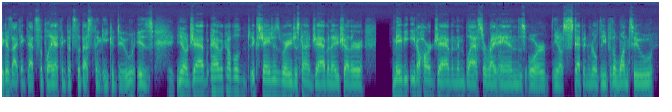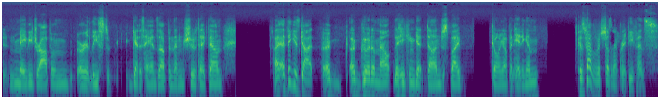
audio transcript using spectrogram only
because I think that's the play. I think that's the best thing he could do is, you know, jab, have a couple exchanges where you're just kind of jabbing at each other, maybe eat a hard jab and then blast a right hands, or you know, step in real deep with a one-two, maybe drop him or at least get his hands up and then shoot a takedown. I, I think he's got a a good amount that he can get done just by going up and hitting him because Pavlovich doesn't have great defense.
